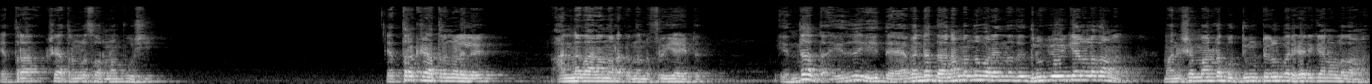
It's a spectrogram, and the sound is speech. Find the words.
എത്ര ക്ഷേത്രങ്ങൾ സ്വർണം പൂശി? എത്ര ക്ഷേത്രങ്ങളിൽ അന്നദാനം നടക്കുന്നുണ്ട് ഫ്രീ ആയിട്ട്. എന്താ ഇത് ഈ ദേവന്റെ ധനം എന്ന് പറയുന്നത് ഇതിനുപയോഗിക്കാനുള്ളതാണ് മനുഷ്യന്മാരുടെ ബുദ്ധിമുട്ടുകൾ പരിഹരിക്കാനുള്ളതാണ്.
